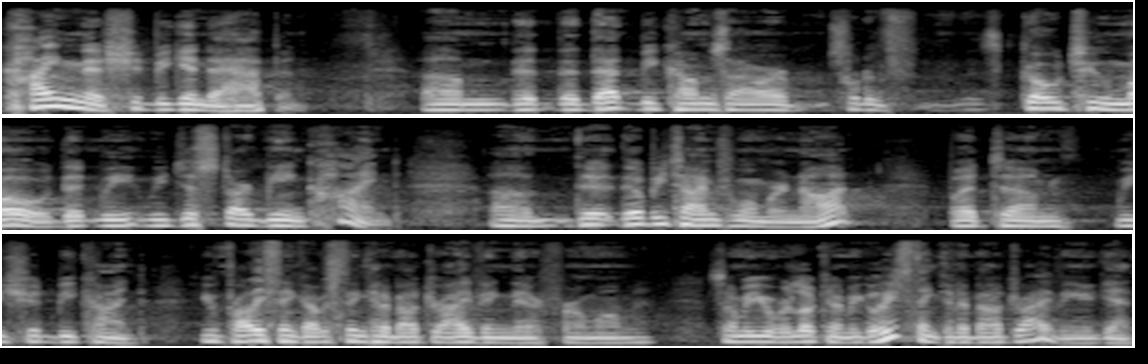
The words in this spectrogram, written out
Kindness should begin to happen. Um, that, that that becomes our sort of go to mode, that we, we just start being kind. Um, there, will be times when we're not, but um, we should be kind. You probably think I was thinking about driving there for a moment. Some of you were looking at me, go, he's thinking about driving again.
